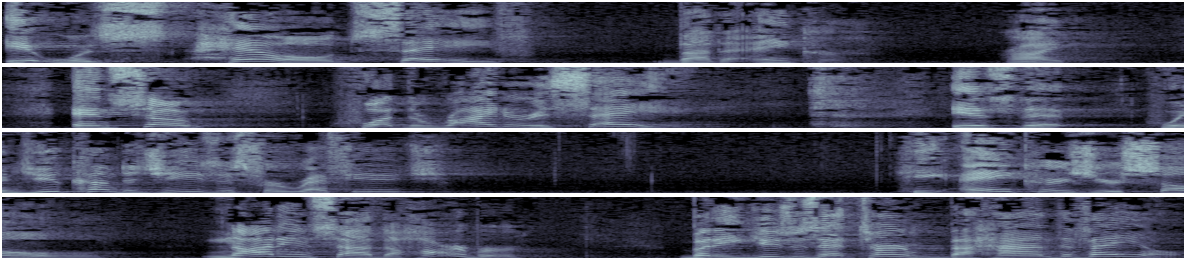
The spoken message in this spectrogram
it was held safe by the anchor, right? And so, what the writer is saying is that when you come to Jesus for refuge, he anchors your soul not inside the harbor, but he uses that term behind the veil.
